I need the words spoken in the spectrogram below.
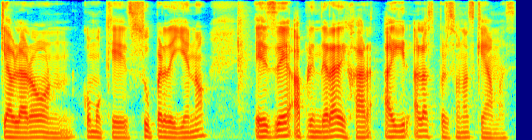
que hablaron como que súper de lleno, es de aprender a dejar a ir a las personas que amas.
